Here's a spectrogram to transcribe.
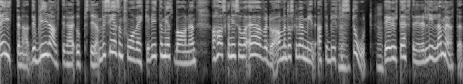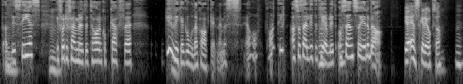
dejterna. Det blir alltid det här uppstyrda. Vi ses om två veckor, vi tar med oss barnen. Jaha, ska ni sova över då? Ja, men då ska vi ha middag. Att det blir för stort. Det jag är ute efter är det lilla mötet. Att vi ses i 45 minuter, tar en kopp kaffe. Gud vilka goda kakor. Nej men ja, ta en till. Alltså så här lite trevligt. Och sen så är det bra. Jag älskar det också. Mm.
